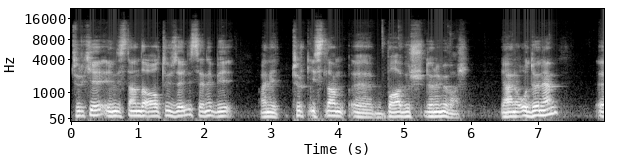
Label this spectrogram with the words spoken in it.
Türkiye Hindistan'da 650 sene bir hani Türk İslam e, Babür dönemi var. Yani o dönem e,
